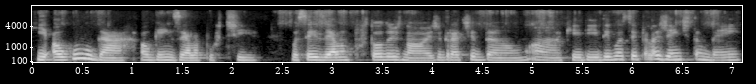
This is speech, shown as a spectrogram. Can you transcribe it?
que algum lugar alguém zela por ti. Vocês zelam por todos nós. Gratidão. Ah, querida. E você pela gente também.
